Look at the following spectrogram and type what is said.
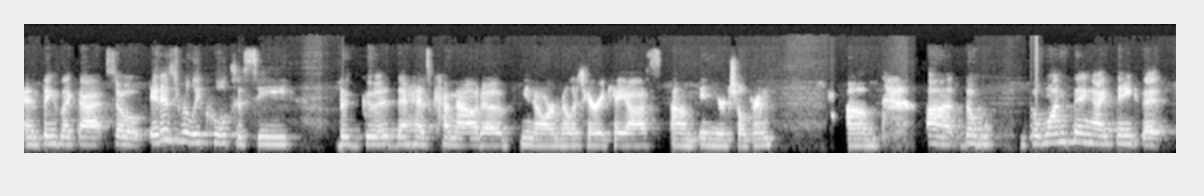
and things like that. So it is really cool to see the good that has come out of you know our military chaos um, in your children. Um, uh, the the one thing i think that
